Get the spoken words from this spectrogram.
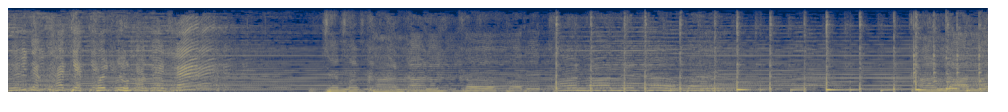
દેવીને ખાધે ખોટ્યું લાગે એટલે. જેમ ખાંડાને ખબર ખાંડાને ખબર ખાંડાને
